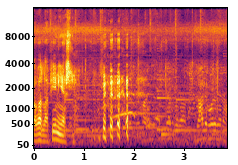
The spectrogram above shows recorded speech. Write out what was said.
বাবা লাফিয়ে নিয়ে আসলো। জালে ভরবে না।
